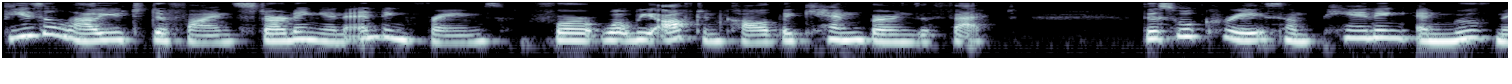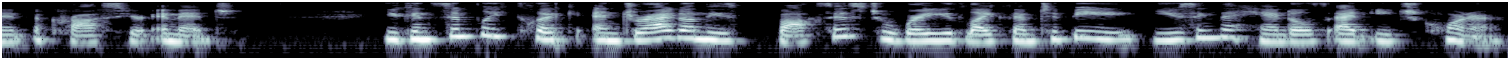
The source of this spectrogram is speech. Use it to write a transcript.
These allow you to define starting and ending frames for what we often call the Ken Burns effect. This will create some panning and movement across your image. You can simply click and drag on these boxes to where you'd like them to be using the handles at each corner,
